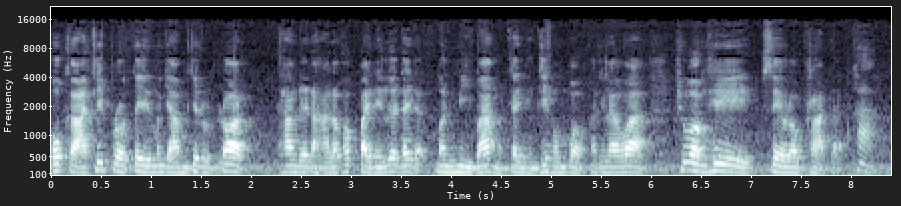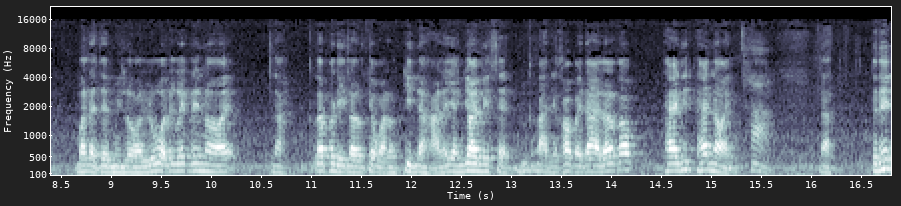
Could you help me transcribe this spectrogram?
โอกาสที่โปรตีนบางอย่างมันจะหลุดรอดทางเดินอาหารแล้วเข้าไปในเลือดได้เนี่ยมันมีบ้างเหมือนกันอย่างที่ผมบอกครั้งที่แล้วว่า ช่วงที่เซลล์เราผลัดอะค่ะมันอาจจะมีรอยรั่วเล็กๆน้อยๆนะแล้วพอดีเราจังหวะเรากินอาหารแล้วยังย่อยไม่เสร็จมันก็อาจจะเข้าไปได้ แล้วก็แพ้นิดแพ้หน่อยค่ะนะทีนี้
